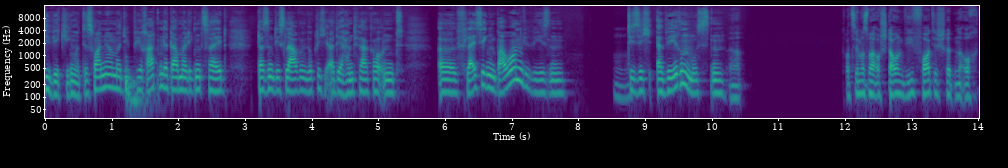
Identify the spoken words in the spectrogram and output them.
die Wikinger, das waren ja nochmal die Piraten der damaligen Zeit. Da sind die Slawen wirklich eher die Handwerker und äh, fleißigen Bauern gewesen, mhm. die sich erwehren mussten. Ja. Trotzdem muss man auch staunen, wie fortgeschritten auch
